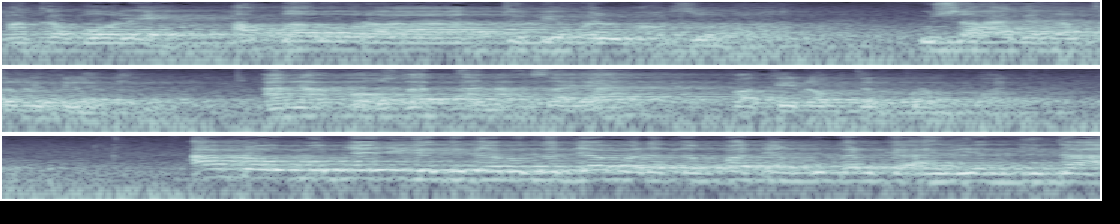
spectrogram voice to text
Maka boleh. Ad-darurat tubihul mahzurat usahakan dokter laki-laki anak Pak Ustaz anak saya pakai dokter perempuan. Apa hukumnya jika kita bekerja pada tempat yang bukan keahlian kita?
